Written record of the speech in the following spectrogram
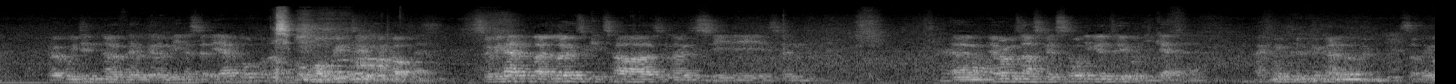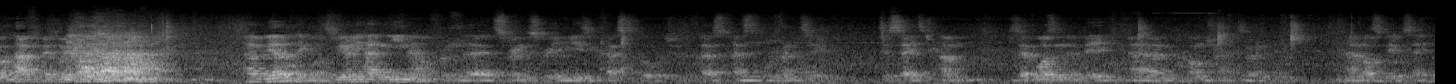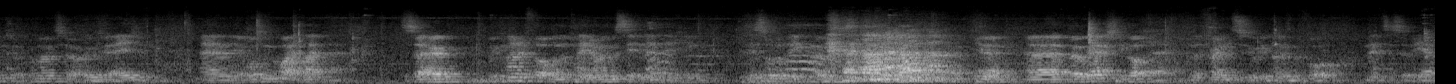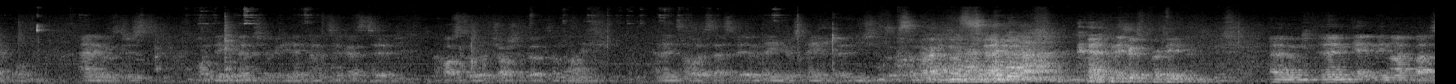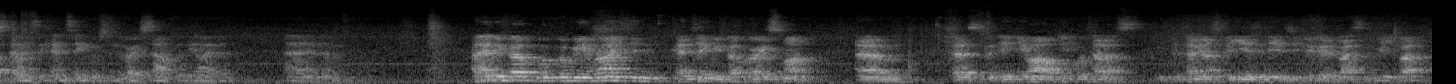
but we didn't know if they were going to meet us at the airport or not, or what we'd do when we got there. So we had like loads of guitars and loads of CDs, and um, everyone was asking us, so what are you going to do when you get there? Something will happen when we got there. Um, the other thing was we only had an email from the Spring Scream Music Festival, which was the first festival we went to, to say to come. So it wasn't a big um, contract or anything. And lots of people say, who's your promoter or who's your agent? And it wasn't quite like that. So we kind of thought on the plane, I remember sitting there thinking, is this all a big hoax? you know, uh, but we actually got there, and the friends who we'd known before met us at the airport. And it was just one big adventure really. They kind of took us to a hostel that Josh had booked online and then told us that's a bit of a dangerous neighbourhood and you should look somewhere else. and it was brilliant. Um, and then getting the night bus down to Kenting, which is in the very south of the island. And um, I think we felt, when we arrived in Kenting, we felt very smart. Because we're thinking, wow, people tell us, you've been telling us for years and years you should go to Glastonbury, but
